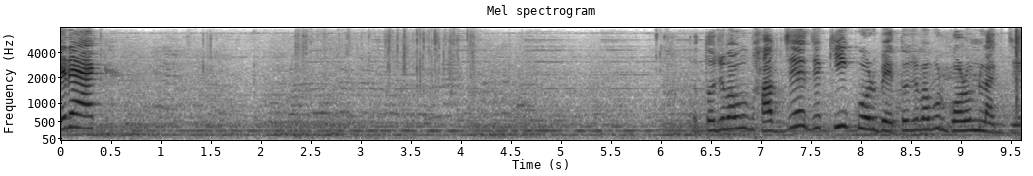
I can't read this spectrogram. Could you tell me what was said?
এই দেখ। তোজোবাবু ভাবছে যে কি করবে, তোজোবাবুর গরম লাগছে।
